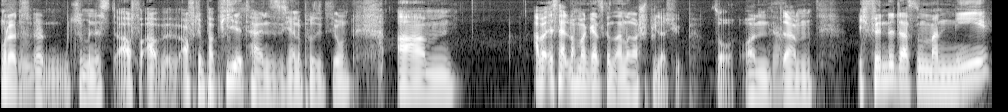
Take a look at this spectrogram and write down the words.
oder äh, zumindest auf, auf, auf dem Papier teilen sie sich eine Position. Ähm, aber ist halt nochmal ein ganz, ganz anderer Spielertyp. So. Und ähm, ich finde, dass ein Manet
